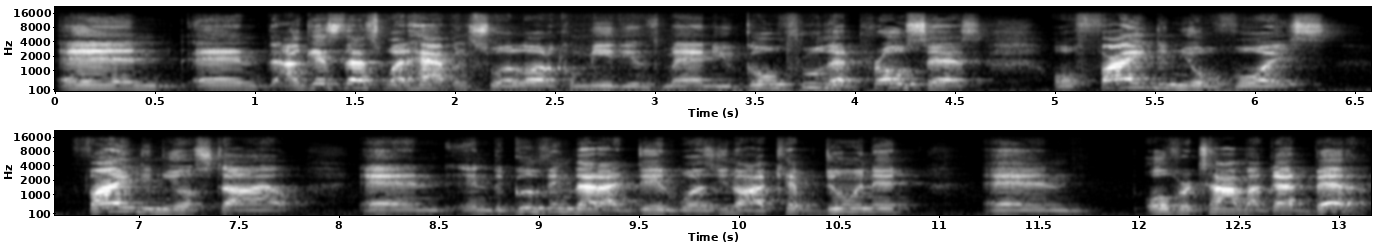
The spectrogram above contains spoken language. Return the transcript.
and and I guess that's what happens to a lot of comedians, man. You go through that process of finding your voice, finding your style, and and the good thing that I did was, you know, I kept doing it, and over time I got better.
